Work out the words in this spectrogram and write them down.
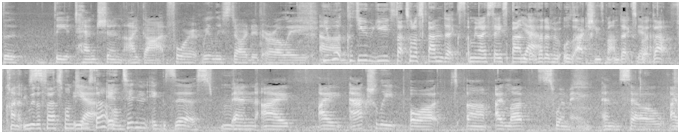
the the attention I got for it really started early. Um, you because you used that sort of spandex. I mean, I say spandex. Yeah. I don't know if it was actually spandex, yeah. but that kind of you were the first one to yeah, use that. It or? didn't exist, mm. and I I actually bought. Um, I loved swimming, and so I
